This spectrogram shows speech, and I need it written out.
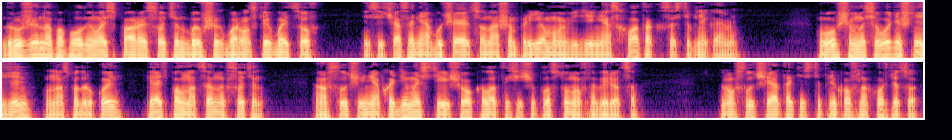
дружина пополнилась парой сотен бывших баронских бойцов, и сейчас они обучаются нашим приемам ведения схваток со степняками. В общем, на сегодняшний день у нас под рукой Пять полноценных сотен, а в случае необходимости еще около тысячи пластунов наберется. Но в случае атаки степняков на Хортицу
